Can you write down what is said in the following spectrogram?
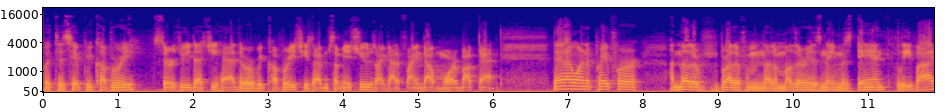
with his hip recovery surgery that she had, her recovery. She's having some issues. I got to find out more about that. Then I want to pray for another brother from another mother. His name is Dan Levi,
